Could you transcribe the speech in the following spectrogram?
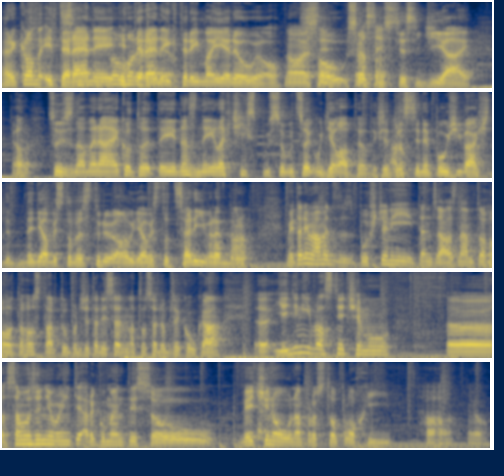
Reklamy i terény, i terény, kterými jedou, jo, No, jasně, jsou, jsou jasně. prostě CGI, jo, což znamená, jako to, to je jedna z nejlehčích způsobů, co jak udělat, jo, takže prostě nepoužíváš, nedělal bys to ve studiu, ale udělal bys to celý v renderu. Ano. My tady máme puštěný ten záznam toho, toho startu, protože tady se na to se dobře kouká. Eh, Jediný vlastně čemu eh, samozřejmě oni ty argumenty jsou většinou naprosto plochý, haha, jo,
